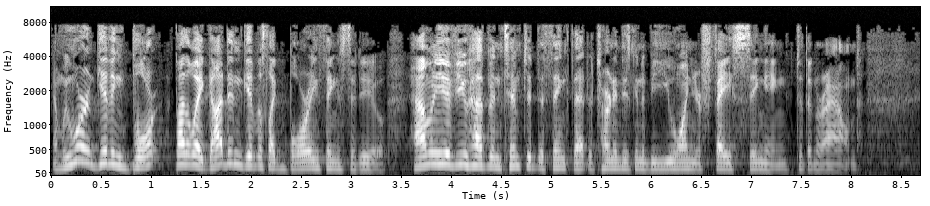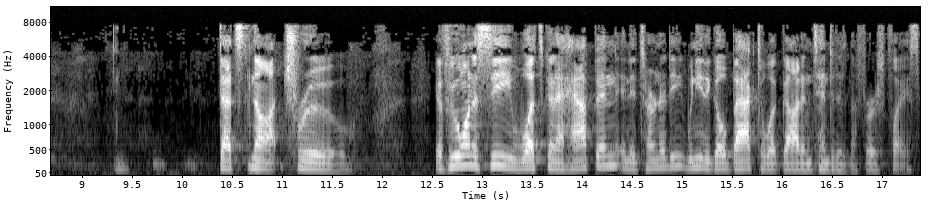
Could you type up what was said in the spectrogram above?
And we weren't giving, by the way, God didn't give us like boring things to do. How many of you have been tempted to think that eternity is going to be you on your face singing to the ground? That's not true. If we want to see what's going to happen in eternity, we need to go back to what God intended in the first place.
